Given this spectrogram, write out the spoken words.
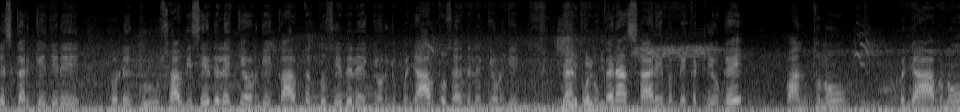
ਇਸ ਕਰਕੇ ਜਿਹੜੇ ਤੁਹਾਡੇ ਗੁਰੂ ਸਾਹਿਬ ਦੀ ਸੇਧ ਲੈ ਕੇ ਆਉਣਗੇ ਕਾਲ ਤੱਕ ਤੋਂ ਸੇਧ ਲੈ ਕੇ ਆਉਣਗੇ ਪੰਜਾਬ ਤੋਂ ਸੇਧ ਲੈ ਕੇ ਆਉਣਗੇ ਮੈਂ ਤੁਹਾਨੂੰ। ਕਹਿਣਾ ਸਾਰੇ ਬੰਦੇ ਇਕੱਠੇ ਹੋ ਕੇ ਪੰਥ ਨੂੰ ਪੰਜਾਬ ਨੂੰ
